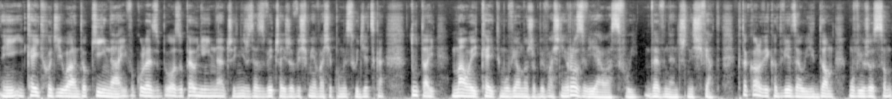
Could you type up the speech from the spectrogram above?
I, Kate chodziła do kina i w ogóle było zupełnie inaczej niż zazwyczaj, że wyśmiewa się pomysły dziecka. Tutaj małej Kate mówiono, żeby właśnie rozwijała swój wewnętrzny świat. Ktokolwiek odwiedzał ich dom, mówił, że są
